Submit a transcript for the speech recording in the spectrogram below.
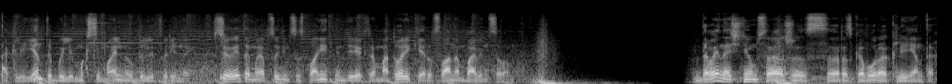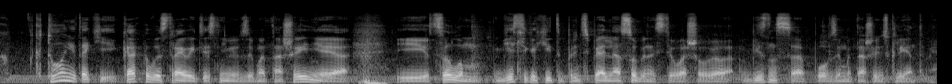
а клиенты были максимально удовлетворены. Все это мы обсудим с исполнительным директором моторики Русланом Бабинцевым. Давай начнем сразу же с разговора о клиентах. Кто они такие? Как вы выстраиваете с ними взаимоотношения? И в целом, есть ли какие-то принципиальные особенности у вашего бизнеса по взаимоотношению с клиентами?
